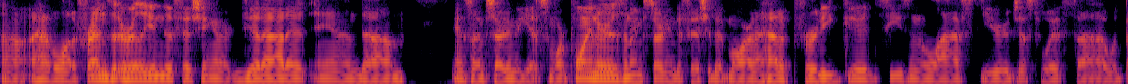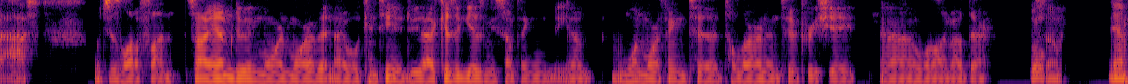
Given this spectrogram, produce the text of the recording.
uh, I have a lot of friends that are really into fishing and are good at it, and um, and so I'm starting to get some more pointers, and I'm starting to fish a bit more. And I had a pretty good season last year just with uh, with bass which is a lot of fun. So I am doing more and more of it, and I will continue to do that because it gives me something, you know, one more thing to to learn and to appreciate uh, while I'm out there. Cool. So yeah,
